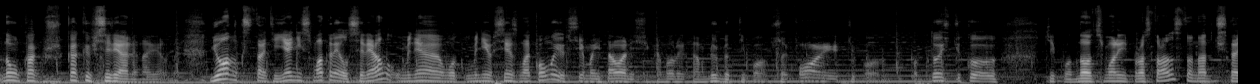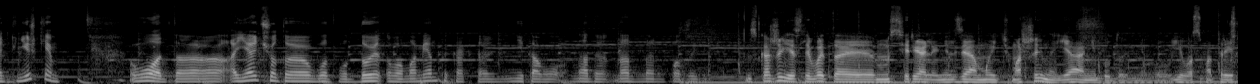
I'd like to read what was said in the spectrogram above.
Ну, как, как и в сериале, наверное. Нюанс, кстати, я не смотрел сериал. У меня вот мне все знакомые, все мои товарищи, которые там любят, типа, sci-fi, типа, фантастика, типа, надо смотреть пространство, надо читать книжки. Вот, а, а я что-то вот, вот до этого момента как-то не того. Надо, надо, наверное, позырить. Скажи, если в этом сериале нельзя мыть машины, я не буду его, его смотреть.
